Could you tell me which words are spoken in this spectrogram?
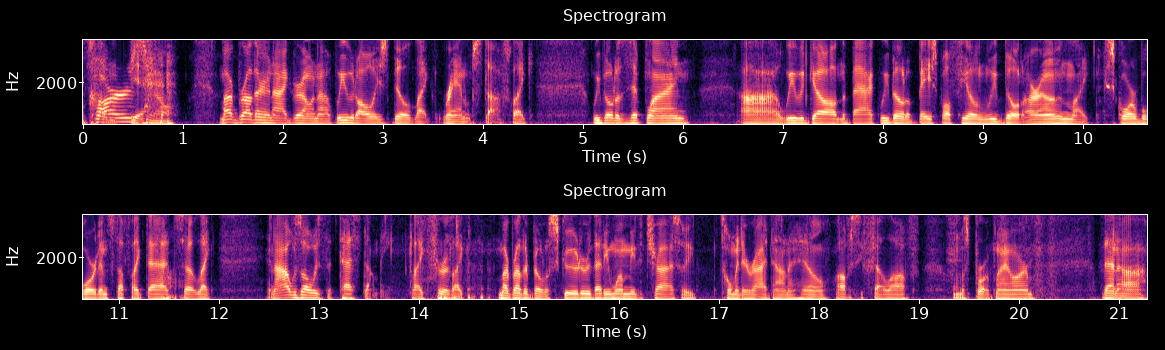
so, cars? yeah. You know. My brother and I, growing up, we would always build like random stuff. Like we built a zip line. Uh, we would go out in the back. We built a baseball field, and we built our own like scoreboard and stuff like that. So like, and I was always the test dummy. Like for like, my brother built a scooter that he wanted me to try, so he told me to ride down a hill. Obviously, fell off, almost broke my arm. Then uh,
